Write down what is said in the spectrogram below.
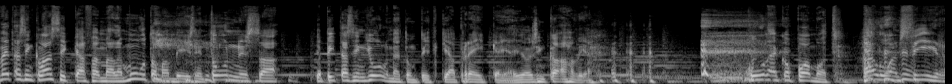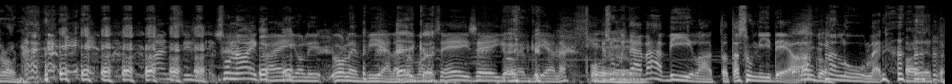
vetäisin Classic FMllä muutaman biisin tunnissa ja pitäisin julmetun pitkiä breikkejä ja joisin kahvia. Kuuleeko pomot? Haluan siirron. Anssi, sun aika ei oli, ole vielä. Eikö? voin, se ei, se ei ole Eikö? vielä. Oi, Ja sun pitää oi. vähän viilaa tota sun ideaa. Onko? Mä luulen. Ai että.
